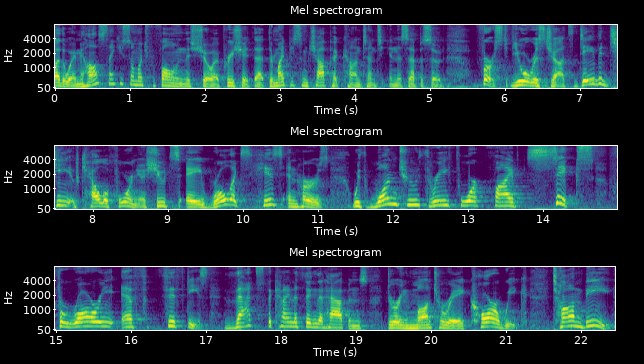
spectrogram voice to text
By the way, Mihalis, thank you so much for following this show. I appreciate that. There might be some Czapek content in this episode. First, viewer wrist shots. David T. of California shoots a Rolex his and hers with one, two, three, four, five, six Ferrari F50s. That's the kind of thing that happens during Monterey Car Week. Tom B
